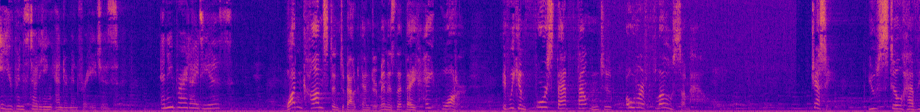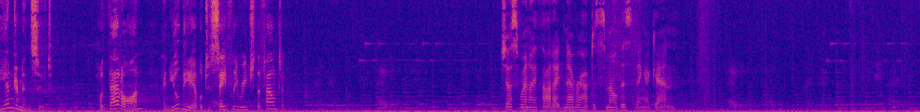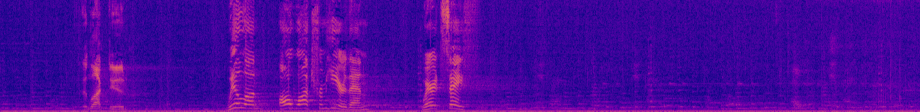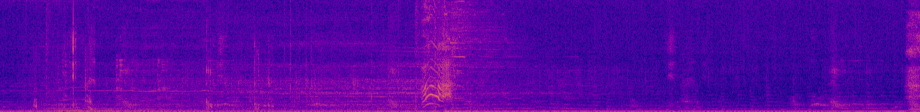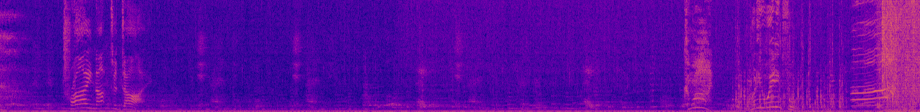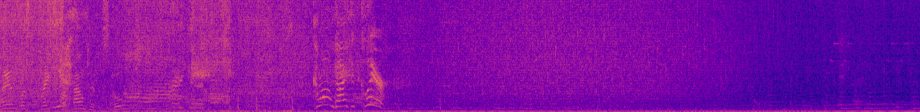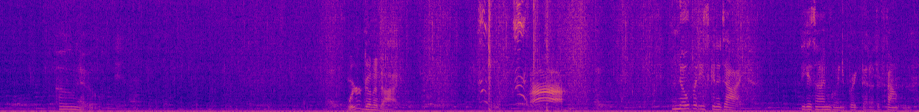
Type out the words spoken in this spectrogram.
you've been studying Enderman for ages. Any bright ideas? One constant about Endermen is that they hate water. If we can force that fountain to overflow somehow. Jesse, you still have the Enderman suit. Put that on, and you'll be able to safely reach the fountain. Just when I thought I'd never have to smell this thing again. Good luck, dude. We'll, um, all watch from here then, where it's safe. Not to die. Come on! What are you waiting for? The plan was to break the fountain, so oh, break it. Come on, guys, it's clear! We're gonna die. Ah. Nobody's gonna die. Because I'm going to break that other fountain.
